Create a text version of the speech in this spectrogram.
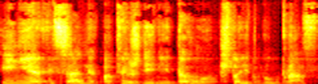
и неофициальных подтверждений того, что я был прав.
